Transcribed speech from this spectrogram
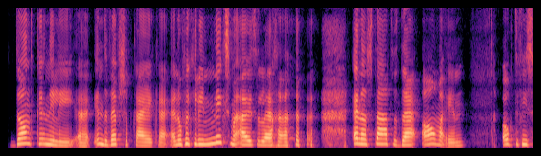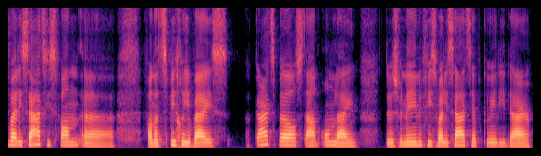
dan kunnen jullie eh, in de webshop kijken en hoef ik jullie niks meer uit te leggen. en dan staat het daar allemaal in. Ook de visualisaties van, eh, van het Spiegeljewijs kaartspel staan online. Dus wanneer je een visualisatie hebt, kun je die daar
